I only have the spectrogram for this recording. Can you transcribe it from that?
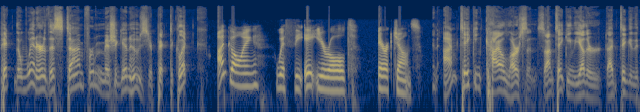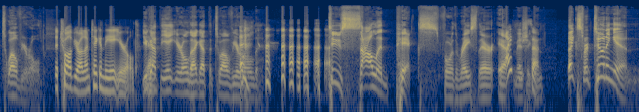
Pick the winner this time for Michigan. Who's your pick to click? I'm going with the eight-year-old Erik Jones. And I'm taking Kyle Larson. So I'm taking the other, I'm taking the 12 year old. The 12-year-old. I'm taking the eight-year-old. You Yeah. got the 8 year old, I got the 12 year old. Two solid picks for the race there at I think so. Michigan. Thanks for tuning in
